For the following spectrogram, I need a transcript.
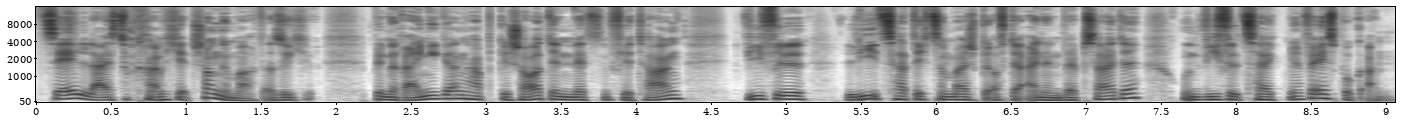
Zählleistung habe ich jetzt schon gemacht. Also ich bin reingegangen, habe geschaut in den letzten vier Tagen, wie viel Leads hatte ich zum Beispiel auf der einen Webseite und wie viel zeigt mir Facebook an.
